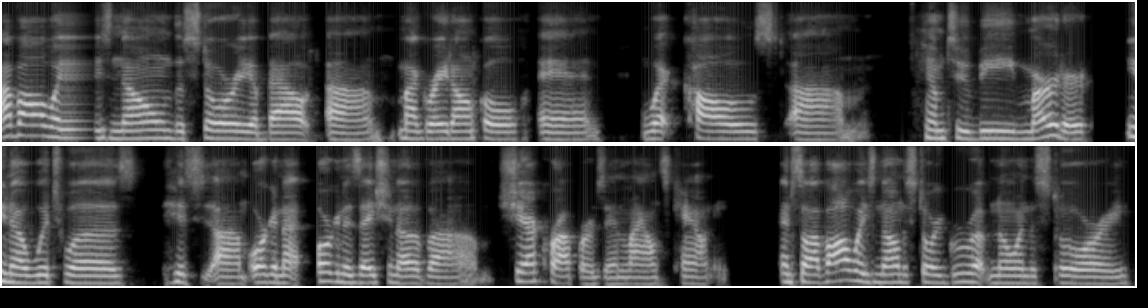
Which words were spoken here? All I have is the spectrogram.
I've always known the story about um, my great uncle and what caused um, him to be murdered, you know, which was his um, organi- organization of um, sharecroppers in Lowndes County. And so I've always known the story, grew up knowing the story,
